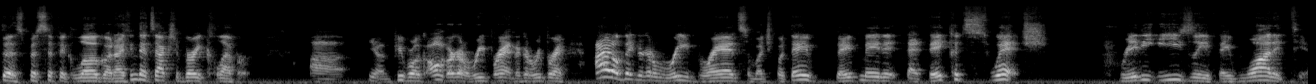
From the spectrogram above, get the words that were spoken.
the specific logo. And I think that's actually very clever. Uh, you know, people are like, oh, they're going to rebrand. They're going to rebrand. I don't think they're going to rebrand so much, but they've they've made it that they could switch pretty easily if they wanted to.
